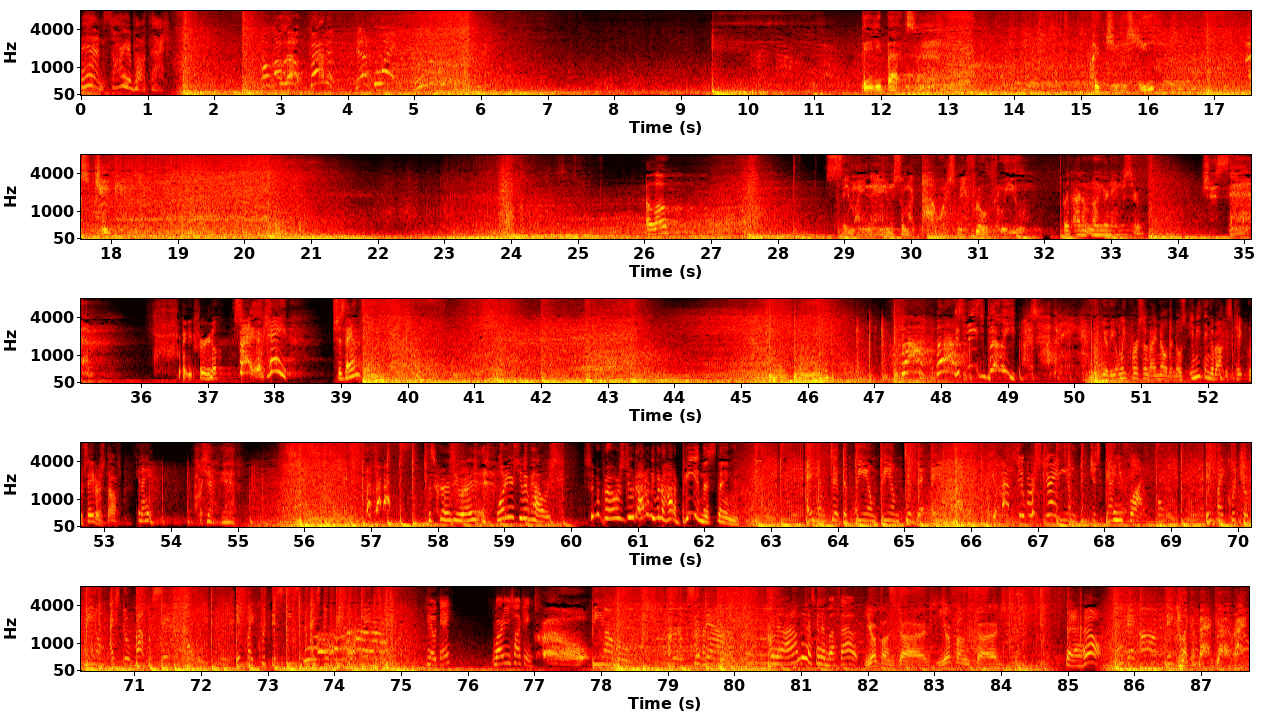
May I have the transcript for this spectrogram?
Man, sorry about that. Go, go, go! Grab it! Get out the way! Billy Batson. I choose you as champion. Hello? Say my name so my powers may flow through you. But I don't know your name, sir. Shazam. Wait, for real? Say, okay! Shazam? What is happening? You're the only person I know that knows anything about this Cape Crusader stuff. Can I... Oh, yeah, yeah. That's crazy, right? What are your superpowers? Superpowers, dude? I don't even know how to pee in this thing. AM to the PM, PM to the AM. You have super strength. PM, you just got Can you fly? If I quit your PM, I still rap with Save Home. If I quit this season, I still be the greatest. You okay? Why are you talking? Be on move. Sit down. You know, I don't think that's gonna buff out. Your phone's charged. Your phone's charged. What The hell? Move that arm, nigga. You're like a bad guy, right?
